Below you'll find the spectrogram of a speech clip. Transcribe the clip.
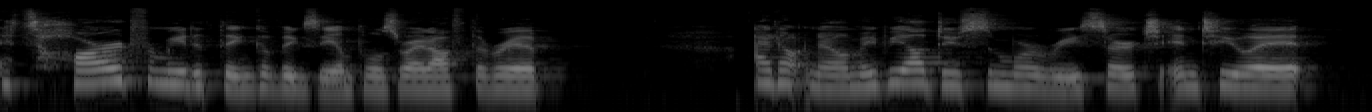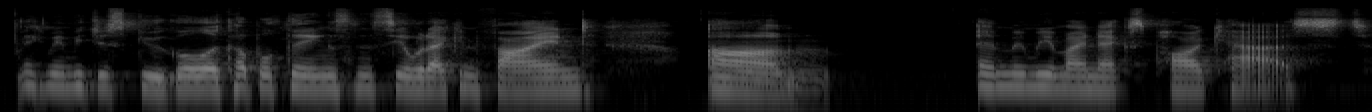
it's hard for me to think of examples right off the rip. I don't know. Maybe I'll do some more research into it. Like maybe just Google a couple things and see what I can find. Um, and maybe my next podcast,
